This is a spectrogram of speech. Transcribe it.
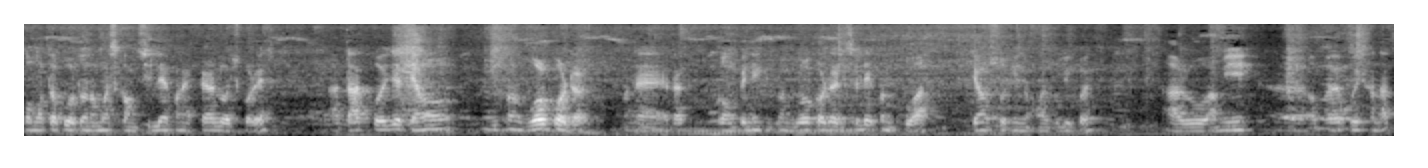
Kamatapur autonomous কাউন্সিলে এখন এফ আই আৰ লজ কৰে। তাত কয় যে তেওঁ যিখন ৱৰ্ক অৰ্ডাৰ মানে এটা কোম্পেনীক যিখন ৱৰ্ক অৰ্ডাৰ দিছিলে সেইখন ভুৱা তেওঁ চহী নহয় বুলি কয়। আৰু আমি অভয়াপুৰী থানাত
